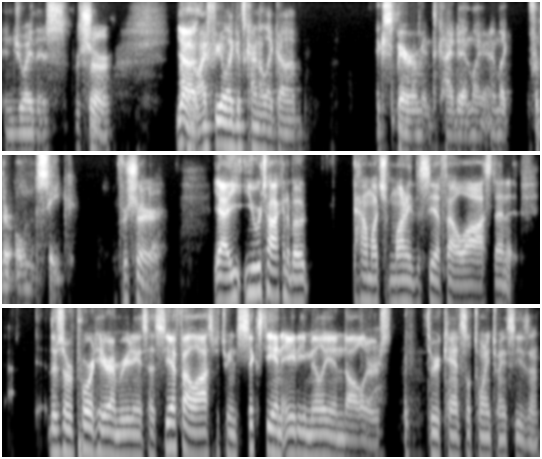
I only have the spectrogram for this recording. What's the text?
enjoy this For So, sure. I, know. Yeah. I feel like it's kind of like a experiment, kind of, and like and like for their own sake. For sure. Yeah, you were talking about how much money the CFL lost, and it, there's a report here I'm reading. It says CFL lost between 60 and 80 million dollars through canceled 2020 season.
